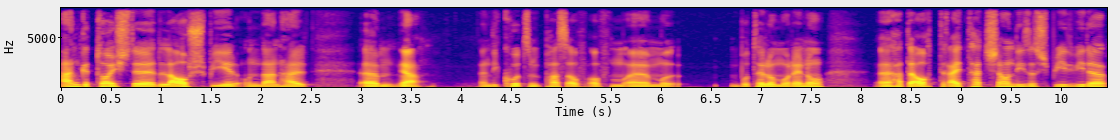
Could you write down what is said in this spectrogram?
angetäuschte Laufspiel und dann halt ähm, ja, dann die kurzen Pass auf, auf äh, Botello Moreno. Äh, hatte auch drei Touchdowns dieses Spiel wieder.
